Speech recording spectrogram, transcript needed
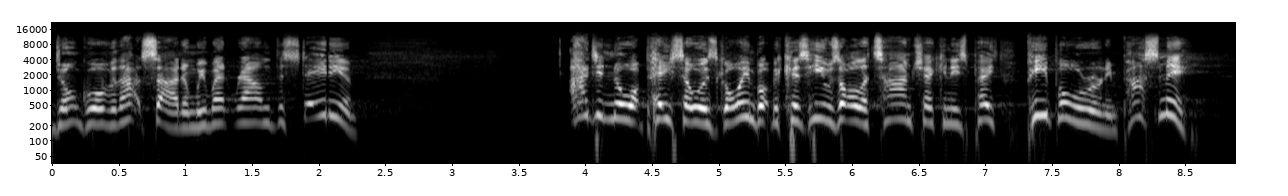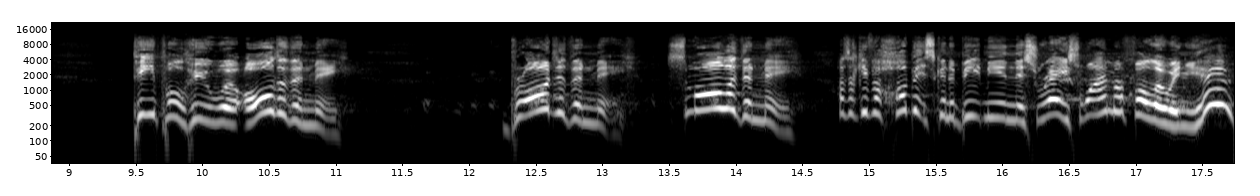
Don't go over that side. And we went round the stadium. I didn't know what pace I was going, but because he was all the time checking his pace, people were running past me. People who were older than me, broader than me, smaller than me. I was like, if a hobbit's going to beat me in this race, why am I following you?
